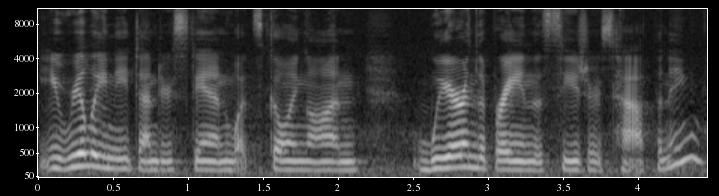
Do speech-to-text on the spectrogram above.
you really need to understand what's going on, where in the brain the seizure is happening,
